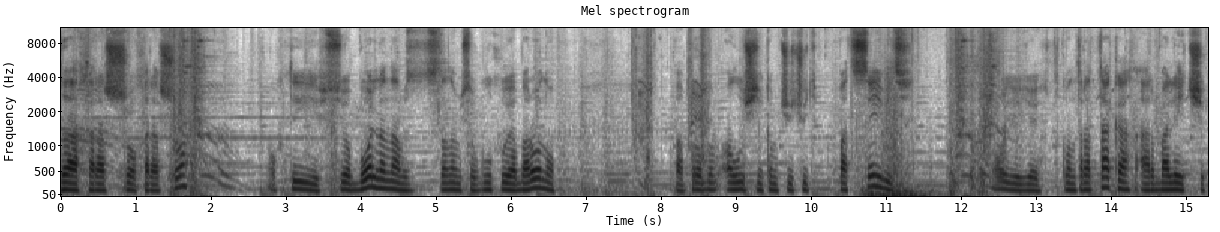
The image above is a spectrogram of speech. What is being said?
Да, хорошо, хорошо. Ух ты, все, больно нам. Становимся в глухую оборону. Попробуем лучником чуть-чуть подсейвить. Ой-ой-ой. Контратака. Арбалетчик.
